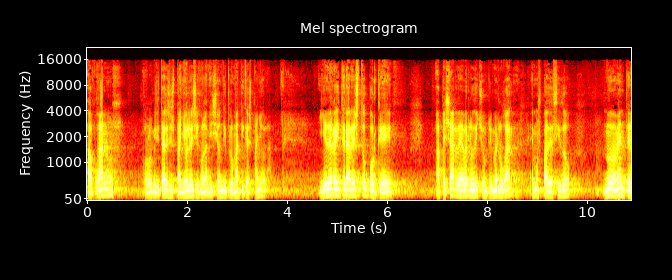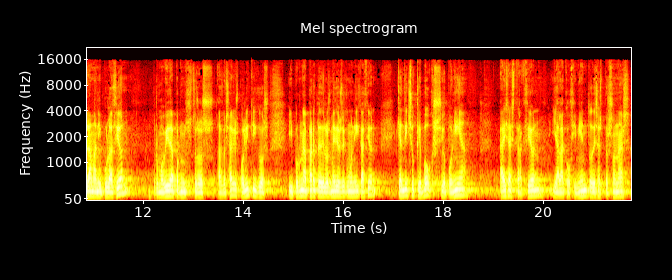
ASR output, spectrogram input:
afganos con los militares españoles y con la misión diplomática española. Y he de reiterar esto porque, a pesar de haberlo dicho en primer lugar, hemos padecido nuevamente la manipulación promovida por nuestros adversarios políticos y por una parte de los medios de comunicación, que han dicho que Vox se oponía a esa extracción y al acogimiento de esas personas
